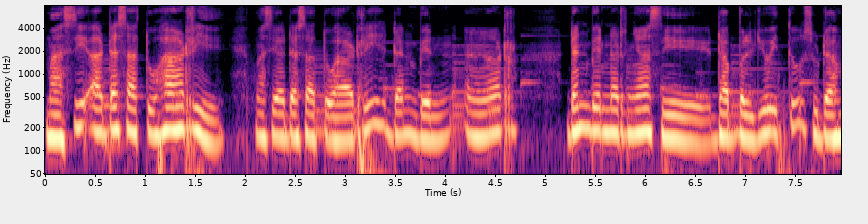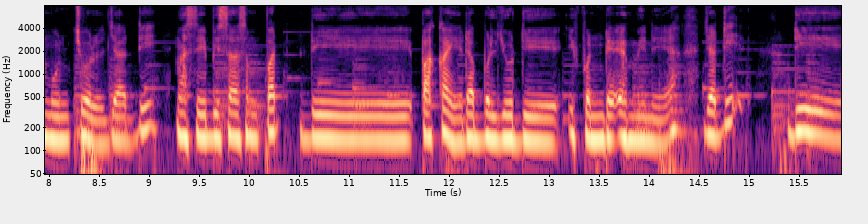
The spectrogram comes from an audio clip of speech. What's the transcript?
masih ada satu hari. Masih ada satu hari dan banner dan bannernya si W itu sudah muncul jadi masih bisa sempat dipakai W di event DM ini ya. Jadi di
